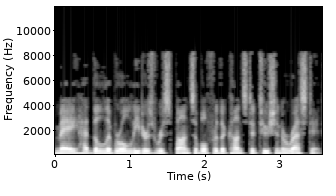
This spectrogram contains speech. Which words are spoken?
May had the liberal leaders responsible for the constitution arrested.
